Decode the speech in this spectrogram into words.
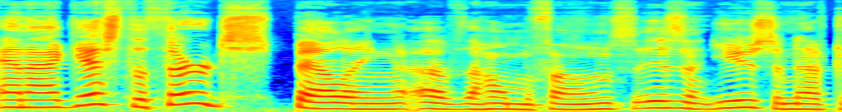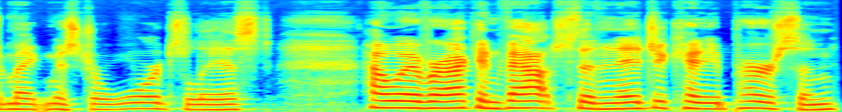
And I guess the third spelling of the homophones isn't used enough to make Mr. Ward's list. However, I can vouch that an educated person,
